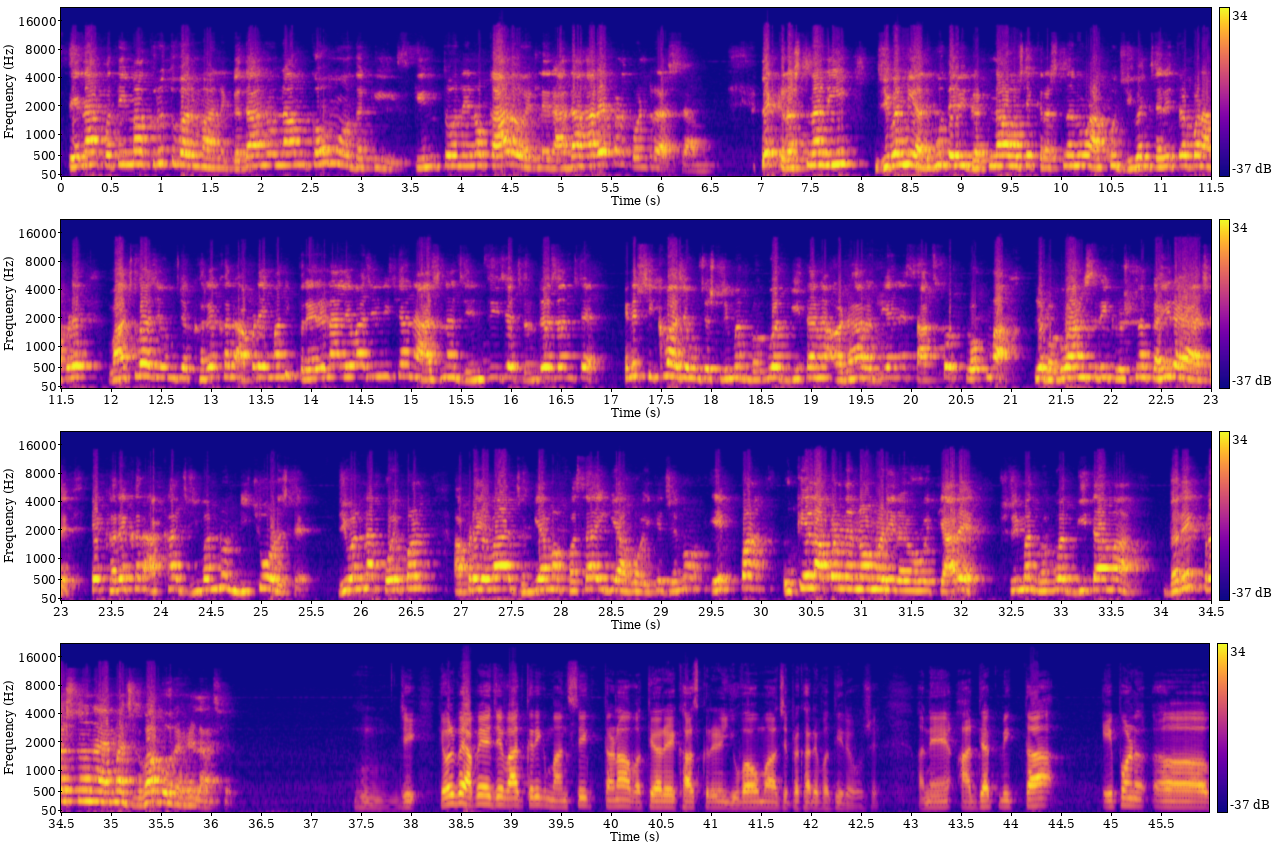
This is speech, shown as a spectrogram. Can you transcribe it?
સેનાપતિમાં કૃતવર્મા અને ગદાનું નામ કૌમોદકી. ટોન એનો કાળો એટલે રાધા હારે પણ કોન્ટ્રાસ્ટ આવે એટલે કૃષ્ણની જીવનની અદ્ભુત એવી ઘટનાઓ છે. કૃષ્ણનું આખું જીવન ચરિત્ર પણ આપણે વાંચવા જેવું છે. ખરેખર આપણે એમાંથી પ્રેરણા લેવા જેવી છે અને આજના જેનઝી જે જનરેશન છે એને શીખવા જેવું છે. શ્રીમદ ભગવદ્ ગીતાના અઢાર અધ્યાય સાતસો શ્લોકમાં જે ભગવાન શ્રી કૃષ્ણ કહી રહ્યા છે, એ ખરેખર આખા જીવનનો નિચોડ છે. જીવનના કોઈ પણ આપણે એવા જગ્યામાં ફસાઈ ગયા હોય કે જેનો એક પણ ઉકેલ આપણને ન મળી રહ્યો હોય, ત્યારે શ્રીમદ ભગવદ્ ગીતામાં દરેક પ્રશ્નના એમાં જવાબો રહેલા છે. જી. કેવલભાઈ, આપણે જે વાત કરી કે માનસિક તણાવ અત્યારે ખાસ કરીને યુવાઓમાં જે પ્રકારે વધી રહ્યો છે અને આધ્યાત્મિકતા એ પણ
